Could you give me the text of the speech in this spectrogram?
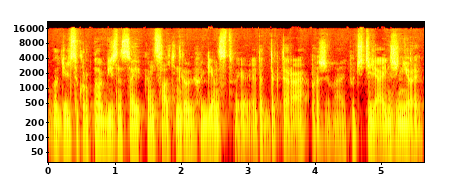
владельцы крупного бизнеса и консалтинговых агентств. Это доктора проживают, учителя, инженеры.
